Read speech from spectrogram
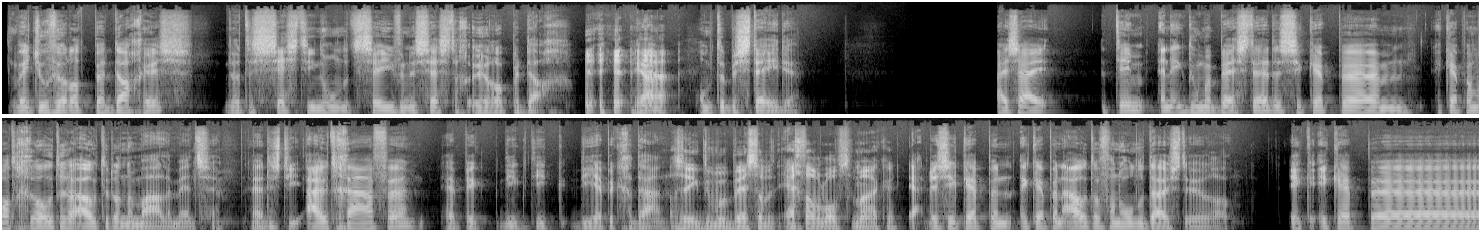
Weet je hoeveel dat per dag is? Dat is 1667 euro per dag. ja. Ja, om te besteden. Hij zei, Tim, en ik doe mijn best. Hè? Dus ik heb, ehm, ik heb een wat grotere auto dan normale mensen. Hè? Dus die uitgaven heb ik, die, die, die heb ik gedaan. Als ik doe mijn best om het echt allemaal op te maken. Ja, dus ik heb een, ik heb een auto van 100.000 euro. Ik, ik, heb, eh,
